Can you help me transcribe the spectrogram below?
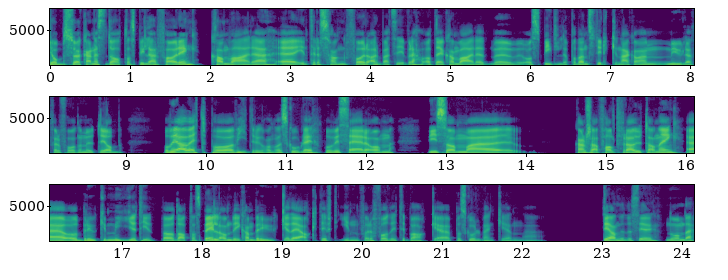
jobbsøkernes dataspillerfaring kan være eh, interessant for arbeidsgivere, og at det kan være eh, å spille på den styrken her kan være en mulighet for å få dem ut i jobb. Og vi har jo ett på videregående skoler, hvor vi ser om de som eh, kanskje har falt fra utdanning eh, og bruker mye tid på dataspill, om de kan bruke det aktivt inn for å få de tilbake på skolebenken. Dian, vil du si noe om det?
